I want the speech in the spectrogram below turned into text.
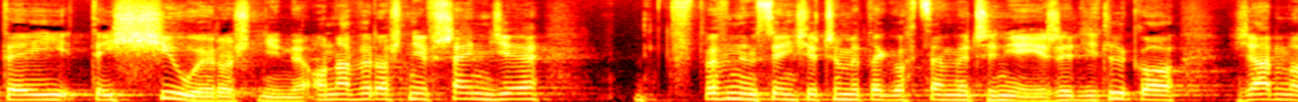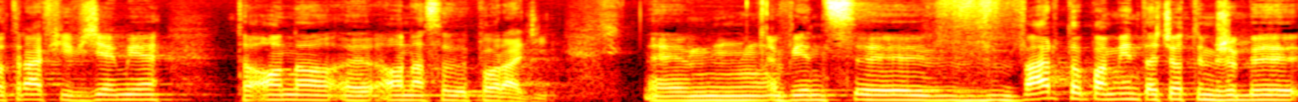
tej, tej siły rośliny. Ona wyrośnie wszędzie, w pewnym sensie, czy my tego chcemy, czy nie. Jeżeli tylko ziarno trafi w ziemię, to ono, e, ona sobie poradzi. Więc e, warto pamiętać o tym, żeby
